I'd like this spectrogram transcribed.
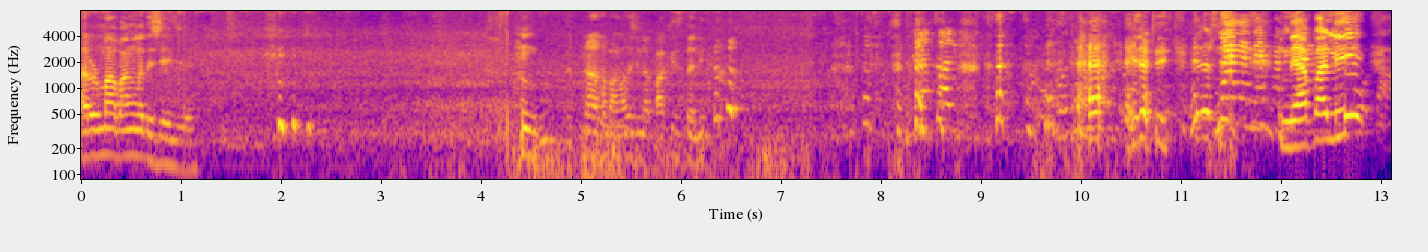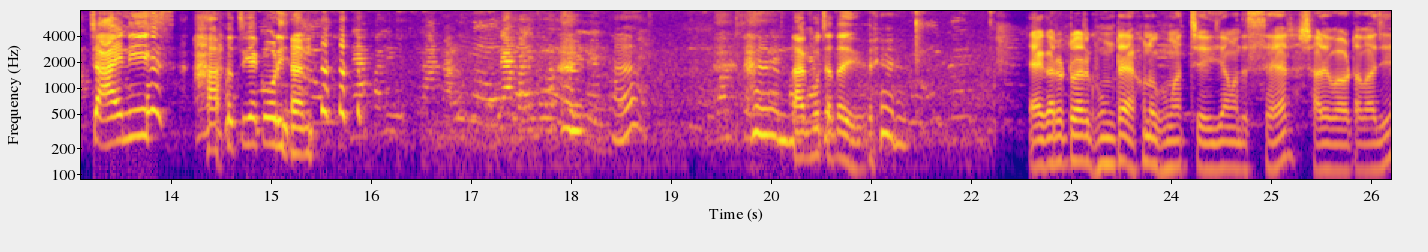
আর ওর মা বাংলাদেশে, এই যে। না না, বাংলাদেশি না, পাকিস্তানি। এটা ঠিক এটা ঠিক। নেপালি। চাইনিজ, আর হচ্ছে গিয়ে কোরিয়ান। নাক বোচাতাই এগারোটার ঘুমটা এখনও ঘুমাচ্ছে, এই যে আমাদের স্যার, সাড়ে বারোটা বাজে।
